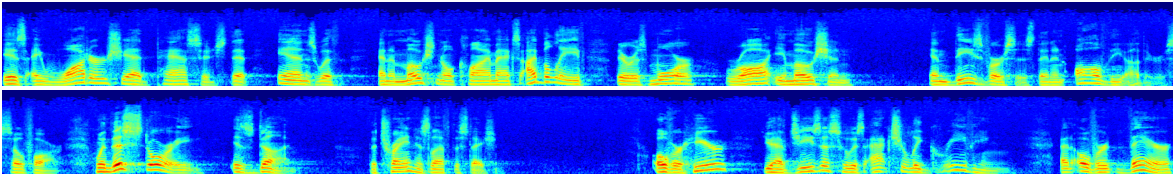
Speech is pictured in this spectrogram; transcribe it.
is a watershed passage that ends with an emotional climax. I believe there is more raw emotion in these verses than in all the others so far. When this story is done, the train has left the station. Over here, you have Jesus who is actually grieving. And over there,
